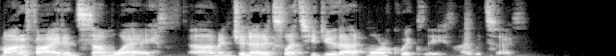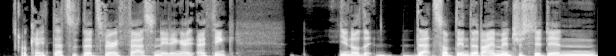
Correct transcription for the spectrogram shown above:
modified in some way. Um, and genetics lets you do that more quickly, I would say. Okay, that's that's very fascinating. I, I think you know that that's something that I'm interested in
